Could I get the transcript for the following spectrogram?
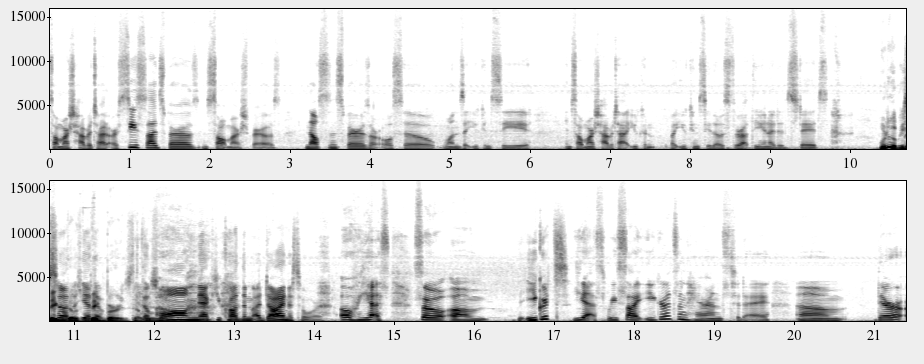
salt marsh habitat are seaside sparrows and salt marsh sparrows. Nelson sparrows are also ones that you can see in salt marsh habitat. You can, but you can see those throughout the United States. What are the We big saw the- yeah, big the- birds that the we saw? long neck. You called them a dinosaur. Oh yes. So um, The egrets. Yes, we saw egrets and herons today. Um, they're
